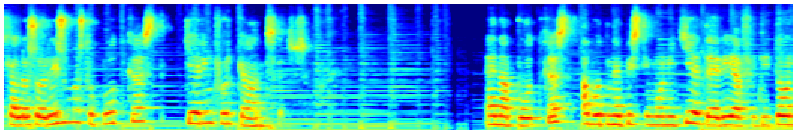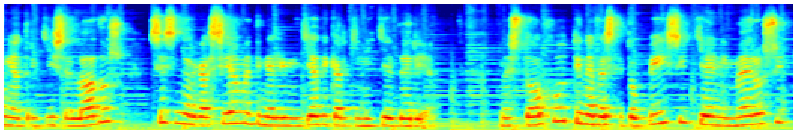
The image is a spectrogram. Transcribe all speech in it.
καλωσορίζουμε στο podcast Caring for Cancers. Ένα podcast από την Επιστημονική Εταιρεία Φοιτητών Ιατρικής Ελλάδος σε συνεργασία με την Ελληνική Αντικαρκυνική Εταιρεία, με στόχο την ευαισθητοποίηση και ενημέρωση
